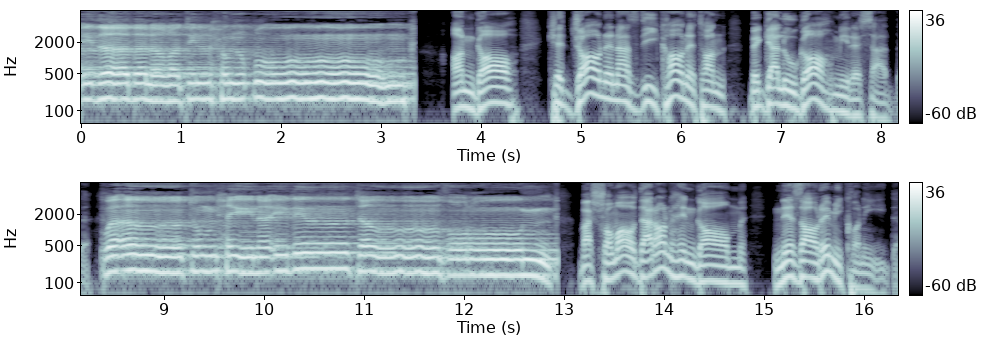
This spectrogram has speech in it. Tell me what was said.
إذا بلغت الحلقوم. آنگاه که جان نزدیکانتان به گلوگاه می رسد وأنتم حينئذ تنظرون. و شما در آن هنگام نظاره می کنید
